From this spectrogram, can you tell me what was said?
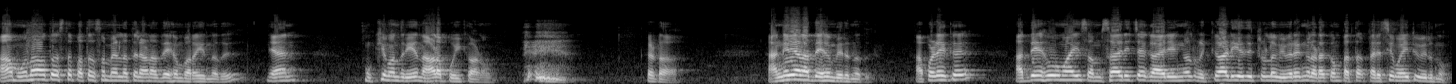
ആ മൂന്നാമത്തെ ദിവസത്തെ പത്രസമ്മേളനത്തിലാണ് അദ്ദേഹം പറയുന്നത് ഞാൻ മുഖ്യമന്ത്രിയെ നാളെ പോയി കാണും. കേട്ടോ? അങ്ങനെയാണ് അദ്ദേഹം വരുന്നത്. അപ്പോഴേക്ക് അദ്ദേഹവുമായി സംസാരിച്ച കാര്യങ്ങൾ റെക്കോർഡ് ചെയ്തിട്ടുള്ള വിവരങ്ങളടക്കം പത്ര പരസ്യമായിട്ട് വരുന്നു.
